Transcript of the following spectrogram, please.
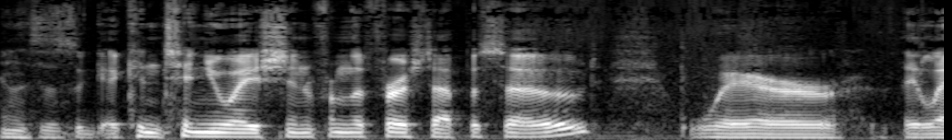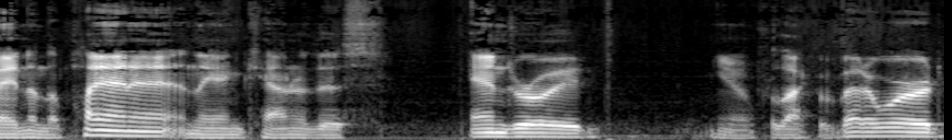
And this is a, a continuation from the first episode where they land on the planet and they encounter this android, you know, for lack of a better word.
